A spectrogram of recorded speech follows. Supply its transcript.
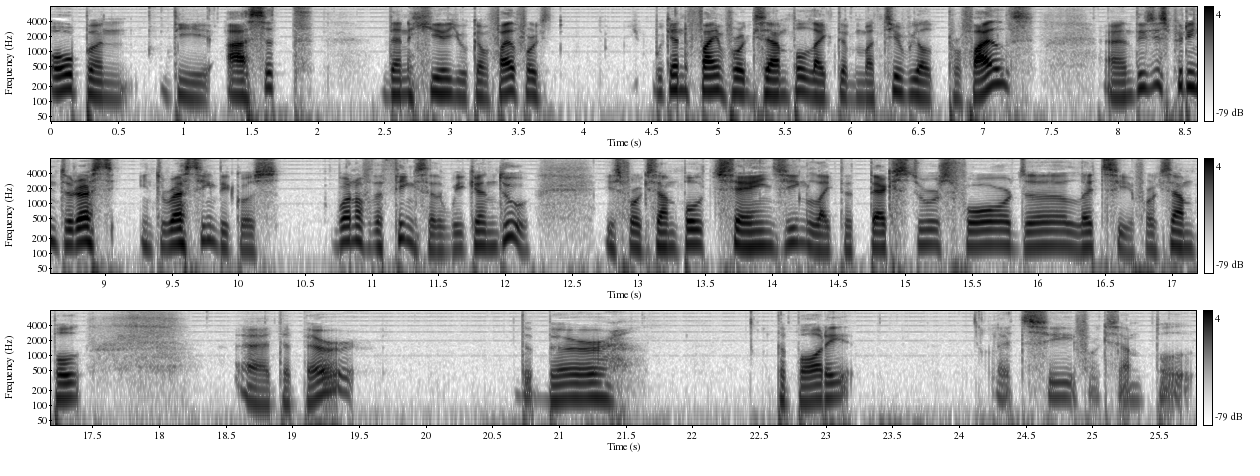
open the asset then here you can find for we can find for example like the material profiles. And this is pretty interest interesting because one of the things that we can do is for example changing like the textures for the let's see for example uh, the bear the bear the body. Let's see for example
